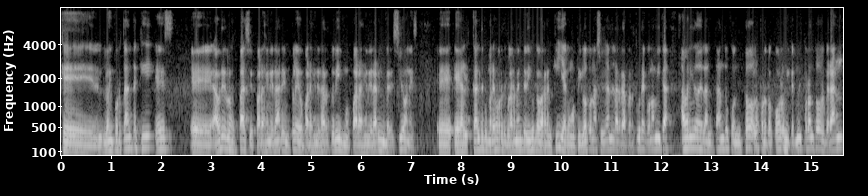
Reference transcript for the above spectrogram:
que lo importante aquí es eh, abrir los espacios para generar empleo, para generar turismo, para generar inversiones, eh, el alcalde Pumarejo particularmente dijo que Barranquilla, como piloto nacional de la reapertura económica, ha venido adelantando con todos los protocolos y que muy pronto verán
